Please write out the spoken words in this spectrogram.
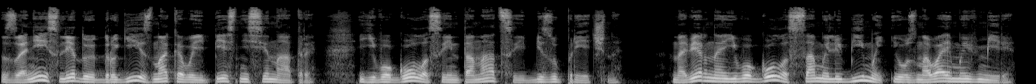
За ней следуют другие знаковые песни Синатры. Его голос и интонации безупречны. Наверное, его голос самый любимый и узнаваемый в мире.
